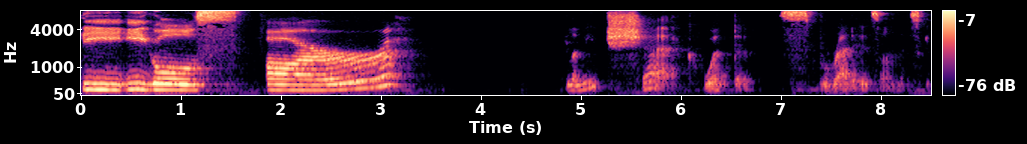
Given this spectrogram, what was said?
the Eagles are. Let me check what the spread is on this game.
